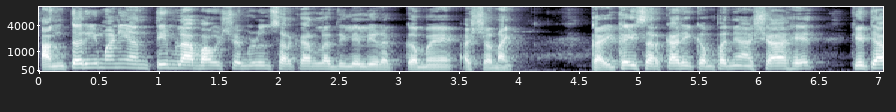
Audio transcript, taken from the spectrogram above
अंतरिम आणि अंतिम लाभांश मिळून सरकारला दिलेली रक्कम आहे अशा नाही. काही काही सरकारी कंपन्या अशा आहेत की त्या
